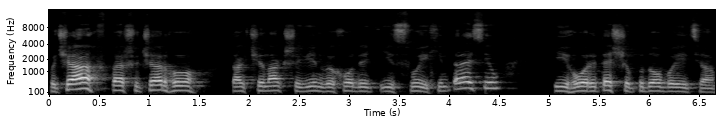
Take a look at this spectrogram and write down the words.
Хоча, в першу чергу, так чи інакше, він виходить із своїх інтересів і говорить те, що подобається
